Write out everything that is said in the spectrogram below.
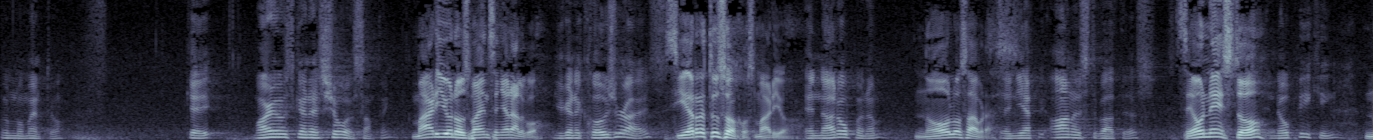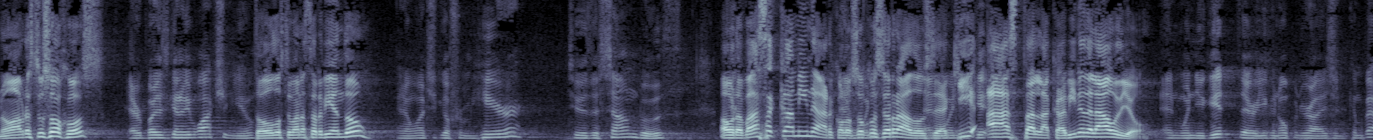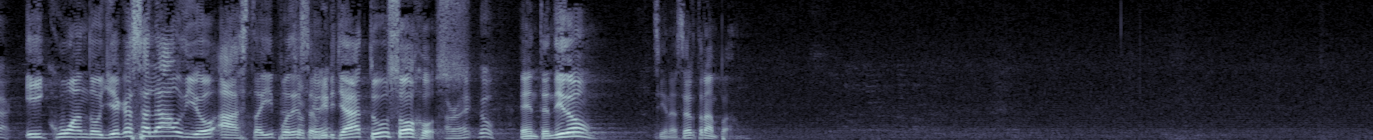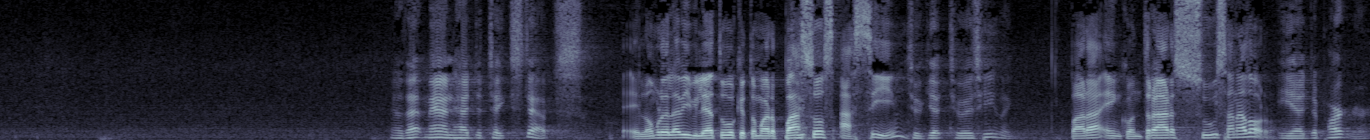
Un momento. Okay, Mario's going to show us something. Mario nos va a enseñar algo. You're going to close your eyes Cierra tus ojos, Mario. and not open them. No los abras. And you have to be honest about this. Sé honesto. No peeking. No abras tus ojos. Everybody's going to be watching you. Todos te van a estar viendo. And I want you to go from here to the sound booth. Ahora vas a caminar con los ojos cerrados de aquí hasta la cabina del audio. And when you get there, you can open your eyes and come back. Y cuando llegas al audio, hasta ahí puedes abrir ya tus ojos. ¿Entendido? Sin hacer trampa. Now, that man had to take steps El hombre de la Biblia tuvo que tomar pasos así to get to his healing. para encontrar su sanador. He had to partner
